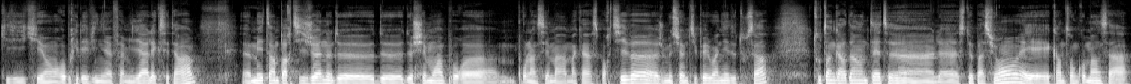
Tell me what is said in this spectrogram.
qui, ont repris les vignes familiales, etc. mais étant parti jeune de, de, chez moi pour, pour lancer ma, ma, carrière sportive, je me suis un petit peu éloigné de tout ça, tout en gardant en tête cette passion. Et quand on commence à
